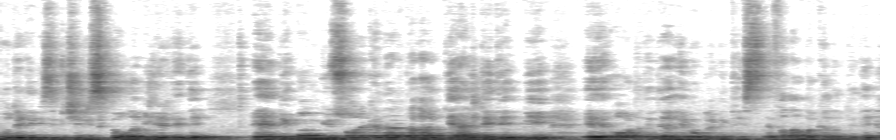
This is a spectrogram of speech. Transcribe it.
Bu dedi bizim için riskli olabilir dedi. E, bir 10 gün sonra kadar daha gel dedi. Bir e, orada dedi hemoglobin testine falan bakalım dedi.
